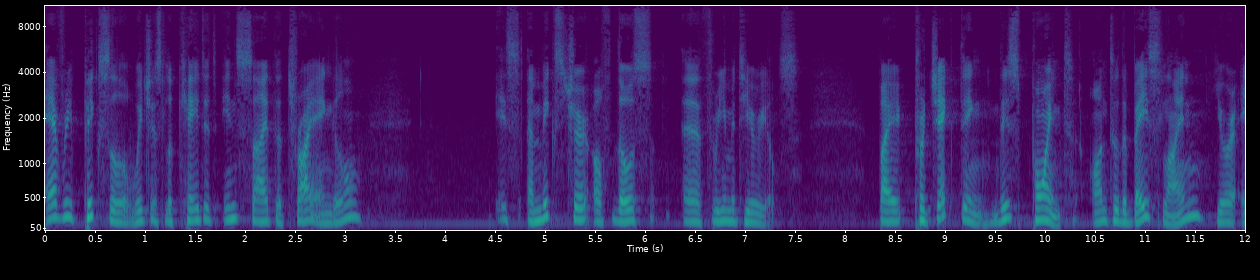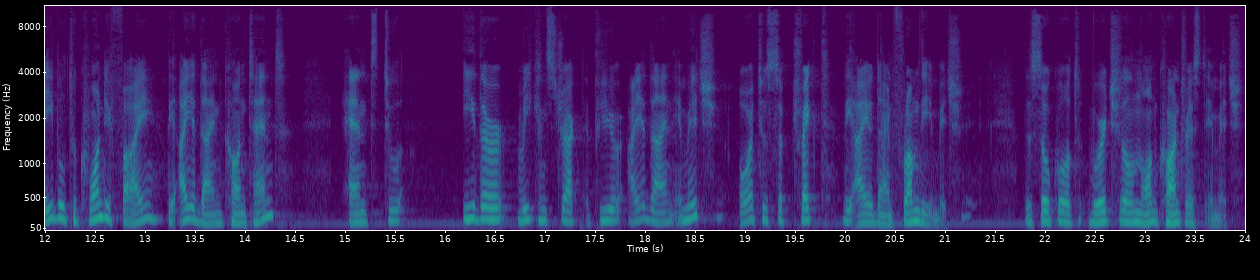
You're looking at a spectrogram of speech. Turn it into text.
every pixel which is located inside the triangle is a mixture of those uh, three materials. By projecting this point onto the baseline, you are able to quantify the iodine content and to either reconstruct a pure iodine image or to subtract the iodine from the image, the so called virtual non contrast image,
